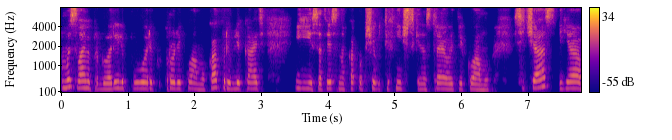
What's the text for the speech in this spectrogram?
мы с вами проговорили про рекламу, как привлекать и, соответственно, как вообще технически настраивать рекламу. Сейчас я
